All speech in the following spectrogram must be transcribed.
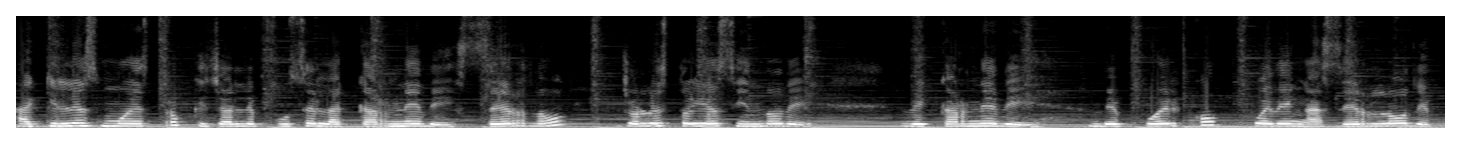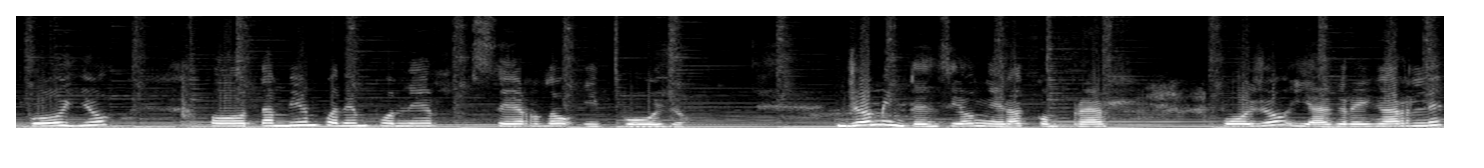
Aquí les muestro que ya le puse la carne de cerdo. Yo lo estoy haciendo de, carne de, de puerco. Pueden hacerlo de pollo o también pueden poner cerdo y pollo. Yo mi intención era comprar pollo y agregarle,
